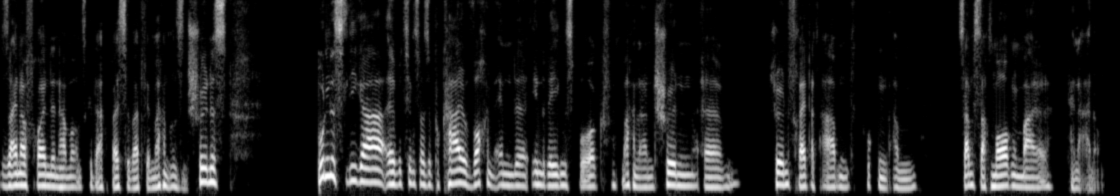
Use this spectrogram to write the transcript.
seiner Freundin haben wir uns gedacht, weißt du was, wir machen uns ein schönes Bundesliga äh, beziehungsweise Pokalwochenende in Regensburg, machen einen schönen, ähm, schönen Freitagabend, gucken am Samstagmorgen mal, keine Ahnung,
